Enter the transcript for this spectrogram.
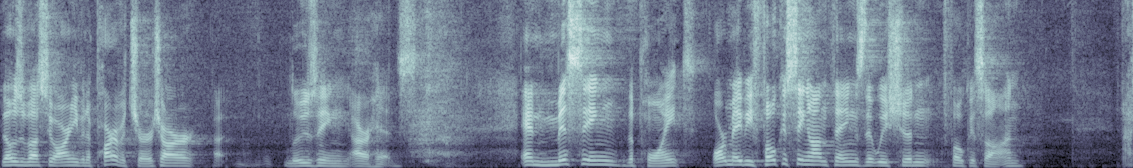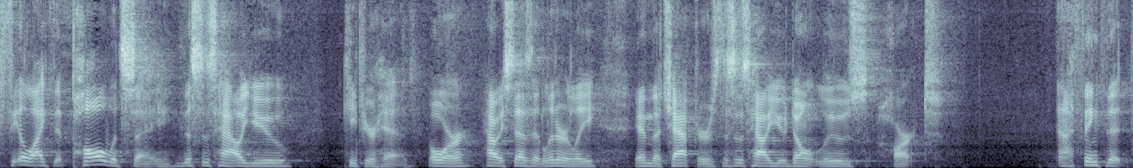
those of us who aren't even a part of a church, are uh, losing our heads and missing the point, or maybe focusing on things that we shouldn't focus on I feel like that Paul would say, This is how you keep your head. Or how he says it literally in the chapters, This is how you don't lose heart. And I think that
